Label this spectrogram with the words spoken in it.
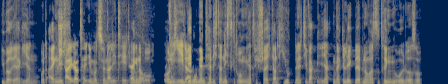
Überreagieren. Und eigentlich. Steigerte Emotionalität. Ja, genau. Irgendwo. Und in dem Moment hätte ich da nichts getrunken, hätte es mich wahrscheinlich gar nicht gejuckt, dann hätte ich die Jacken weggelegt und hätte mir noch was zu trinken geholt oder so.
